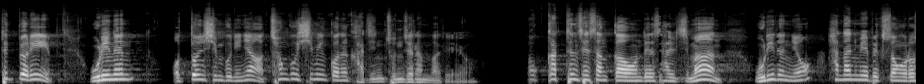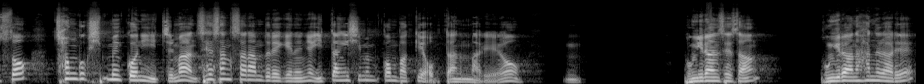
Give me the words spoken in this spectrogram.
특별히 우리는 어떤 신분이냐? 천국 시민권을 가진 존재란 말이에요. 똑같은 세상 가운데 살지만 우리는요 하나님의 백성으로서 천국 시민권이 있지만 세상 사람들에게는요 이 땅의 시민권밖에 없다는 말이에요. 음. 동일한 세상, 동일한 하늘 아래,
